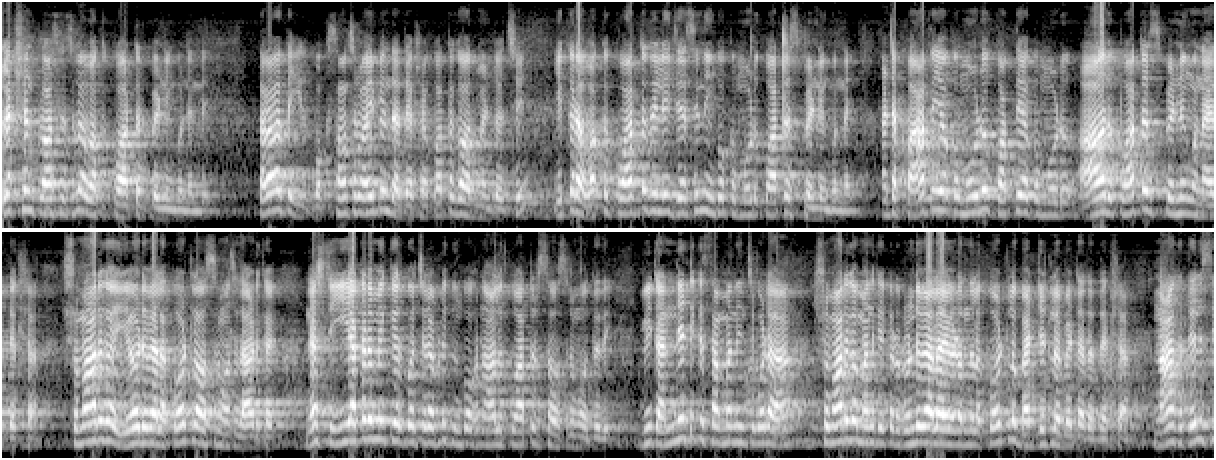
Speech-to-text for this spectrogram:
ఎలక్షన్ ప్రాసెస్లో ఒక క్వార్టర్ పెండింగ్ ఉండింది. తర్వాత ఒక సంవత్సరం అయిపోయింది అధ్యక్ష కొత్త గవర్నమెంట్ వచ్చి ఇక్కడ ఒక క్వార్టర్ రిలీజ్ చేసింది ఇంకొక మూడు క్వార్టర్స్ పెండింగ్ ఉన్నాయి. అంటే పాత యొక్క మూడు కొత్త యొక్క మూడు ఆరు క్వార్టర్స్ పెండింగ్ ఉన్నాయి అధ్యక్ష. సుమారుగా ఏడు వేల కోట్లు అవసరం అవుతుంది ఆడకాయ నెక్స్ట్ ఈ అకాడమిక్ ఇయర్కి వచ్చేటప్పటికి ఇంకొక నాలుగు క్వార్టర్స్ అవసరం అవుతుంది. వీటన్నిటికి సంబంధించి కూడా సుమారుగా మనకి ఇక్కడ రెండు వేల ఏడు వందల కోట్లు బడ్జెట్లో పెట్టారు అధ్యక్ష. నాకు తెలిసి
